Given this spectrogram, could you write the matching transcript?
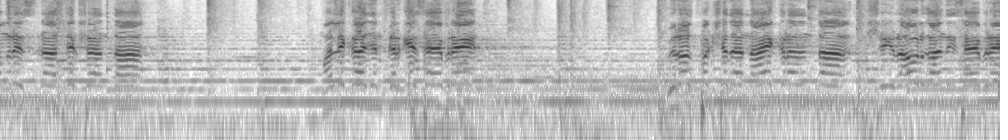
ಕಾಂಗ್ರೆಸ್ನ ಅಧ್ಯಕ್ಷ ಅಂತ ಮಲ್ಲಿಕಾರ್ಜುನ್ ಖರ್ಗೆ ಸಾಹೇಬ್ರೆ, ವಿರೋಧ ಪಕ್ಷದ ನಾಯಕರಾದಂತ ಶ್ರೀ ರಾಹುಲ್ ಗಾಂಧಿ ಸಾಹೇಬ್ರೆ,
